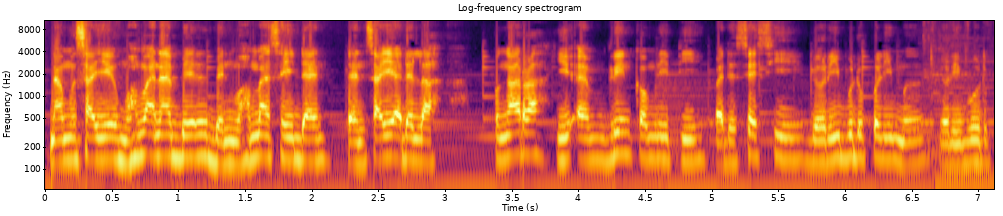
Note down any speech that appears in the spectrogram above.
nama saya Muhammad Nabil bin Muhammad Saidan dan saya adalah pengarah UM Green Community pada sesi 2025-2026.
